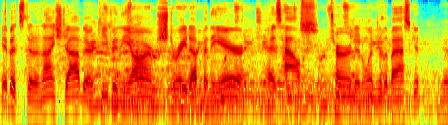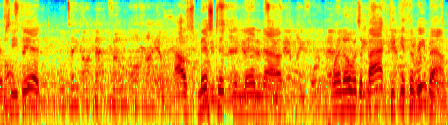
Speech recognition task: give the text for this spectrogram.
Hibbitts did a nice job there keeping the arm straight up in the air as House turned and went to the basket. Yes, he did. We'll take on Mattville, Ohio. House missed it and then uh, went over the back to get the rebound.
